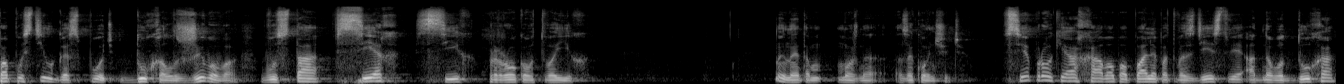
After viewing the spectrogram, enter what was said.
попустил Господь духа лживого в уста всех сих пророков твоих. Ну и на этом можно закончить. Все пророки Ахава попали под воздействие одного духа,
